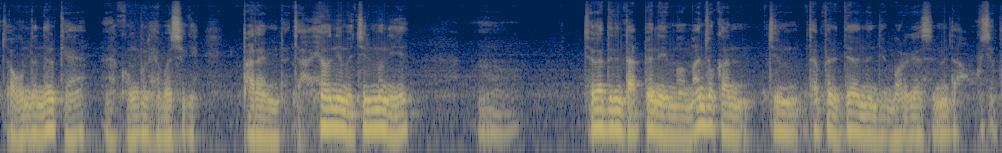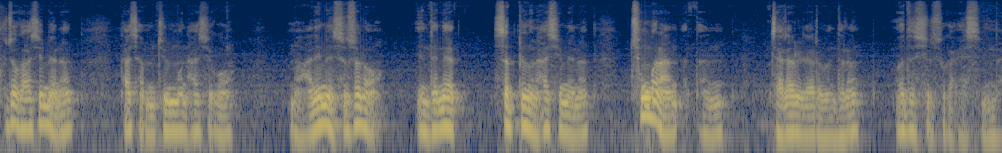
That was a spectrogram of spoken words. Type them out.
조금 더 넓게 공부를 해보시기 바랍니다. 자, 회원님의 질문이 어, 제가 드린 답변이 뭐 만족한 질문 답변이 되었는지 모르겠습니다. 혹시 부족하시면은 다시 한번 질문하시고 뭐 아니면 스스로 인터넷 서핑을 하시면은 충분한 어떤 자료를 여러분들은 얻으실 수가 있습니다.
